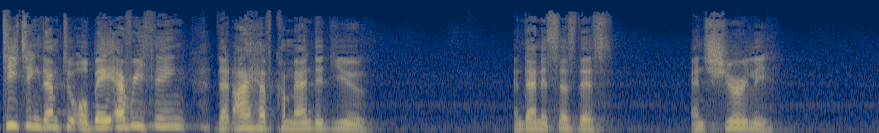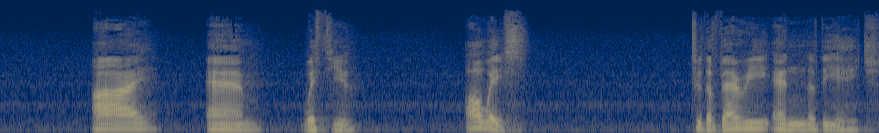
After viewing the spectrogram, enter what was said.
teaching them to obey everything that I have commanded you. And then it says this, and surely I am with you always to the very end of the age.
